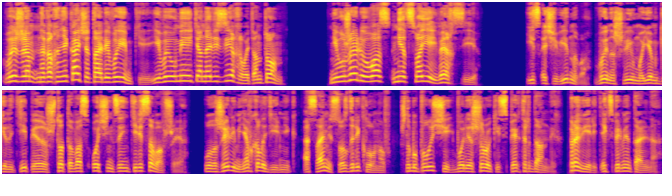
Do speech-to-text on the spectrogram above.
Вы же наверняка читали выемки, и вы умеете анализировать, Антон. Неужели у вас нет своей версии? Из очевидного вы нашли в моем генотипе что-то вас очень заинтересовавшее. Уложили меня в холодильник, а сами создали клонов, чтобы получить более широкий спектр данных, проверить экспериментально.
